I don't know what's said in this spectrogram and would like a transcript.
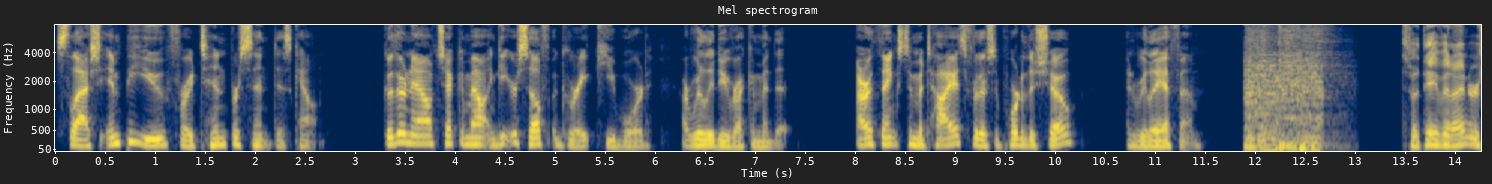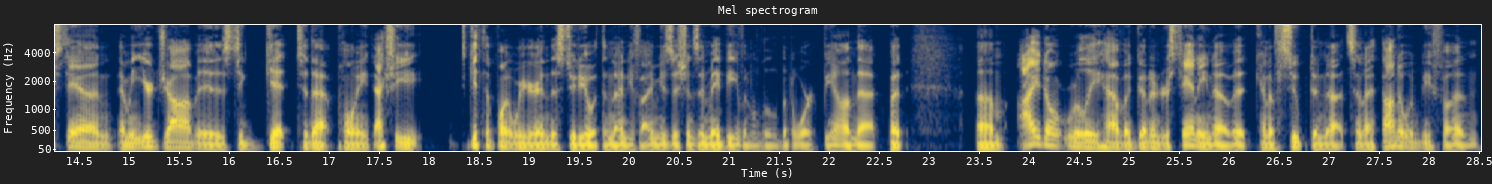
slash MPU for a 10% discount. Go there now, check them out, and get yourself a great keyboard. I really do recommend it. Our thanks to Matias for their support of the show and Relay FM. So, David, I understand. I mean, your job is to get to that point, actually, to get to the point where you're in the studio with the 95 musicians and maybe even a little bit of work beyond that. But um, I don't really have a good understanding of it, kind of soup to nuts. And I thought it would be fun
